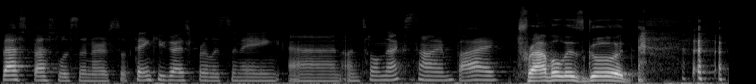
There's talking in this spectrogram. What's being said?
best, best listeners. So thank you guys for listening. And until next time, bye. Travel is good.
